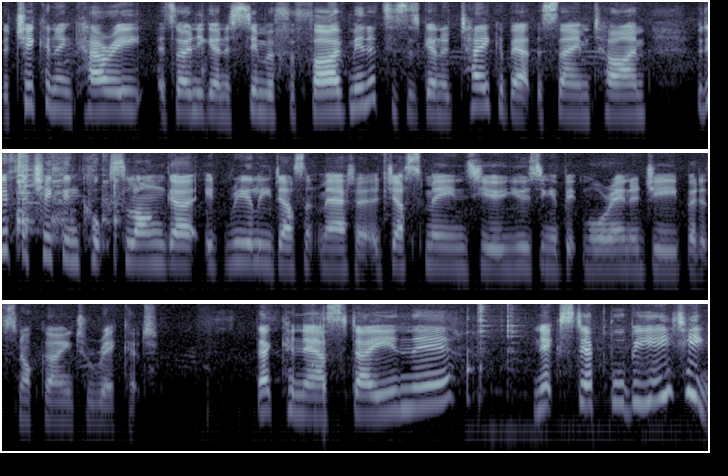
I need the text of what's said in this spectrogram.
The chicken and curry, it's only going to simmer for five minutes. This is going to take about the same time. But if the chicken cooks longer, it really doesn't matter. It just means you're using a bit more energy, but it's not going to wreck it. That can now stay in there. Next step will be eating.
